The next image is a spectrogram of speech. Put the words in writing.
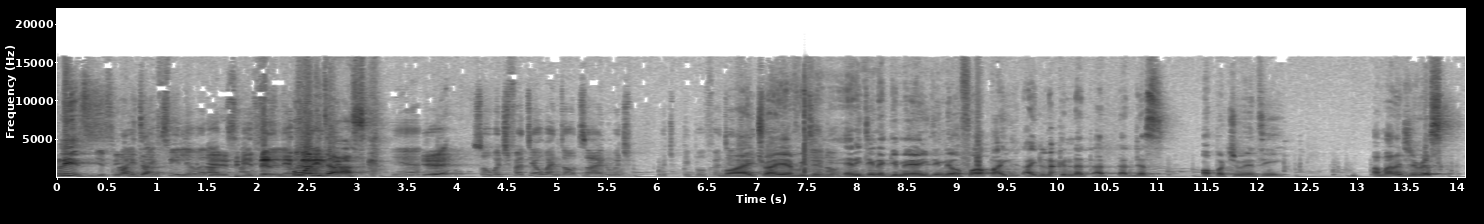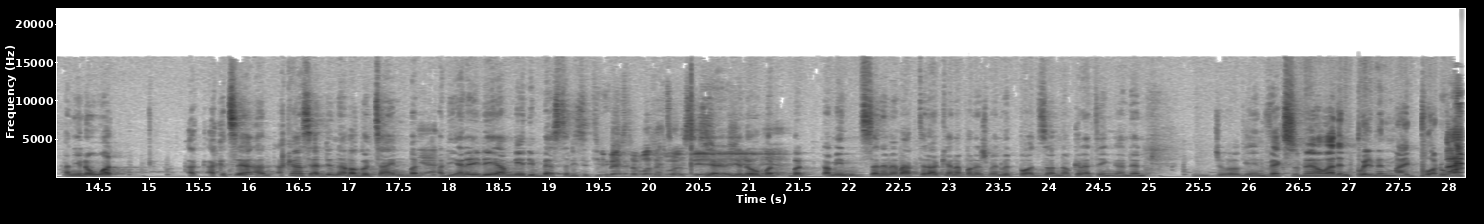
Please. You see, Who I need to I ask? feel you with Yeah, you see, I you feel said- you Who with I need to ask? Yeah. Yeah. So which fet you went outside? Which which people fet Boy, I try everything. You know? Anything they give me, anything they offer up, I, I looking at, at, at just opportunity. I manage the risk, and you know what? I, I could say I, I can't say I didn't have a good time, but Yeah. at the end of the day, I made the best of the The situation. best of us Best is of what the it is. Yeah, you know, but Yeah. but I mean, sending me back to that kind of punishment with pods and that kind of thing, and then Joe getting vexed with me how I didn't put him in my pod one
